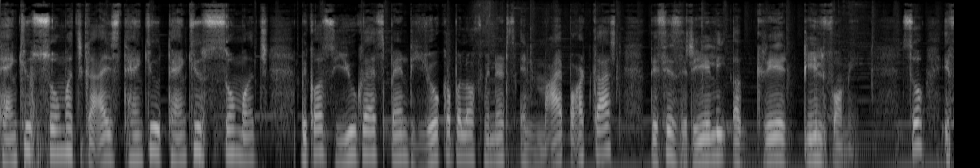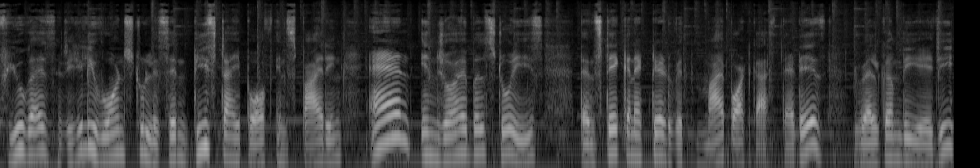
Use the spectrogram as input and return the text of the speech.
Thank you so much, guys. Thank you, thank you so much because you guys spent your couple of minutes in my podcast. This is really a great deal for me so if you guys really wants to listen these type of inspiring and enjoyable stories then stay connected with my podcast that is welcome the ag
